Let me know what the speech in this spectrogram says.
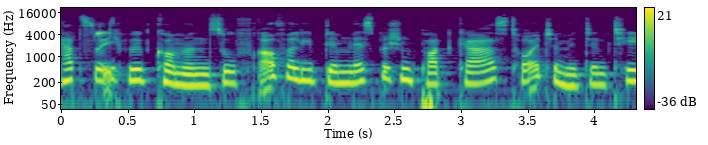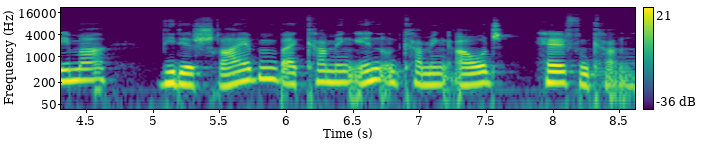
Herzlich willkommen zu Frau Verliebt, dem lesbischen Podcast. Heute mit dem Thema, wie dir Schreiben bei Coming In und Coming Out helfen kann.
